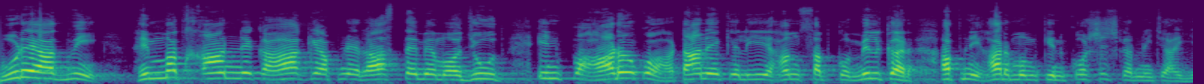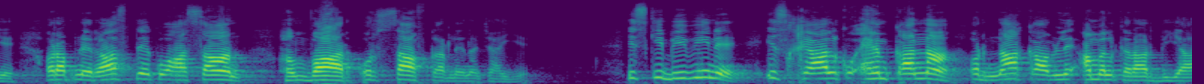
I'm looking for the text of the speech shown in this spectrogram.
بوڑھے آدمی ہمت خان نے کہا کہ اپنے راستے میں موجود ان پہاڑوں کو ہٹانے کے لیے ہم سب کو مل کر اپنی ہر ممکن کوشش کرنی چاہیے اور اپنے راستے کو آسان، ہموار اور صاف کر لینا چاہیے۔ اس کی بیوی نے اس خیال کو اہم کانا اور ناقابل عمل قرار دیا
